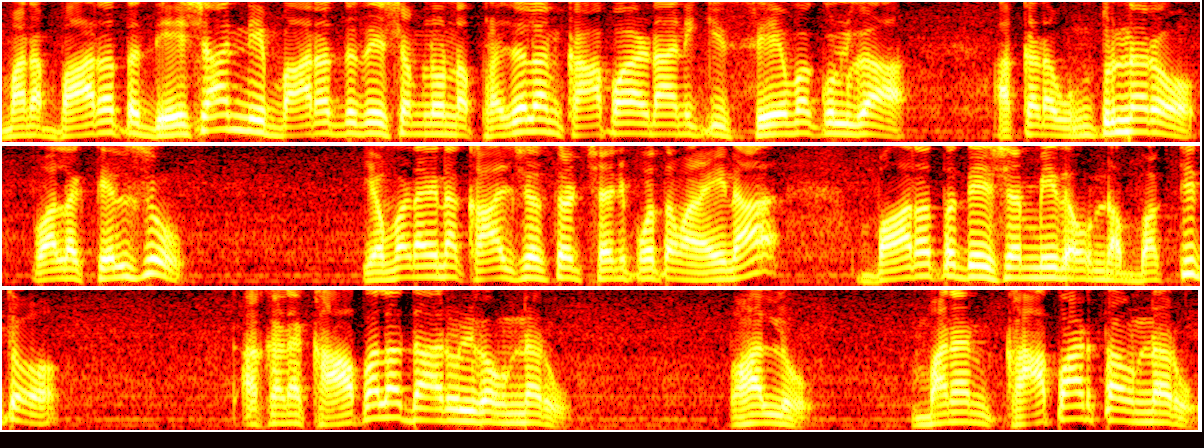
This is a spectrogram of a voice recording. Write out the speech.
మన భారతదేశాన్ని భారతదేశంలో ఉన్న ప్రజలను కాపాడడానికి సేవకులుగా అక్కడ ఉంటున్నారో వాళ్ళకి తెలుసు. ఎవడైనా కాల్ చేస్తాడు చనిపోతామని అయినా భారతదేశం మీద ఉన్న భక్తితో అక్కడ కాపలదారులుగా ఉన్నారు. వాళ్ళు మనం కాపాడుతూ ఉన్నారు.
